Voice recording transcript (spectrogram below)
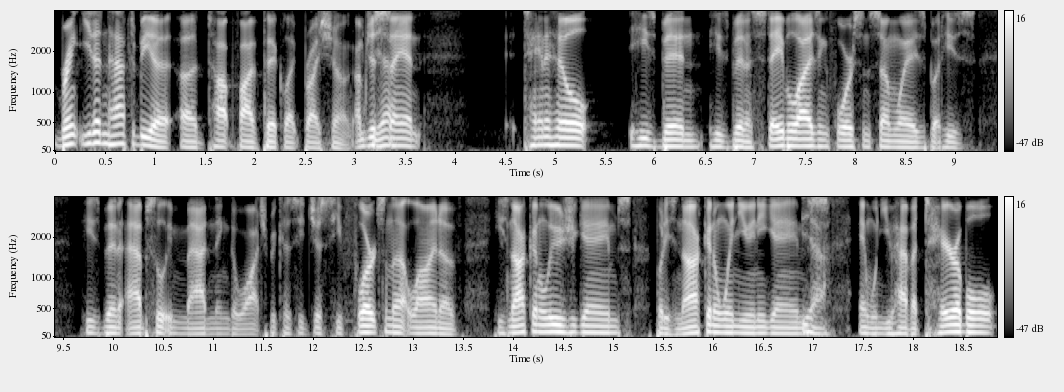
bring. You didn't have to be a, a top five pick like Bryce Young. I'm just Yeah. saying, Tannehill. He's been he's been a stabilizing force in some ways, but he's he's been absolutely maddening to watch because he just he flirts on that line of he's not going to lose you games, but he's not going to win you any games. Yeah. And when you have a terrible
